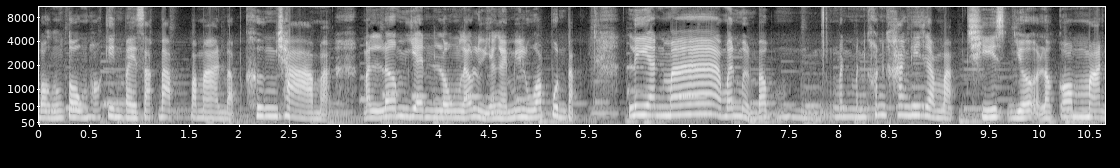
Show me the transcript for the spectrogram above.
บอกตรงๆพอกินไปสักแบบประมาณแบบครึ่งชามอะมันเริ่มเย็นลงแล้วหรือยังไงไม่รู้ว่าปุ่นแบบ เรียนมากมันเหมือนแบบ มันมันค่อนข้างที่จะแบบชีสเยอะแล้วก็มัน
